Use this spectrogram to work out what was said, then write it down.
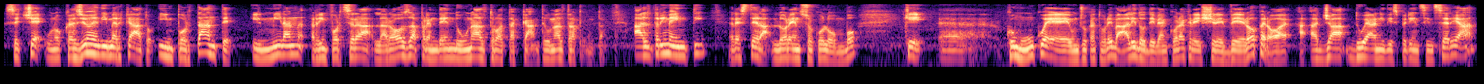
se c'è un'occasione di mercato importante, il Milan rinforzerà la rosa prendendo un altro attaccante, un'altra punta. Altrimenti resterà Lorenzo Colombo che eh, comunque è un giocatore valido, deve ancora crescere, è vero, però ha, già due anni di esperienza in Serie A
